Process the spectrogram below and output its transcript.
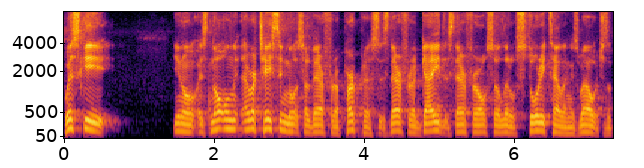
whiskey, you know, it's not only our tasting notes are there for a purpose. It's there for a guide. It's there for also a little storytelling as well, which is a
